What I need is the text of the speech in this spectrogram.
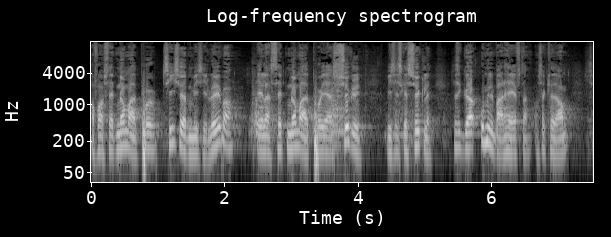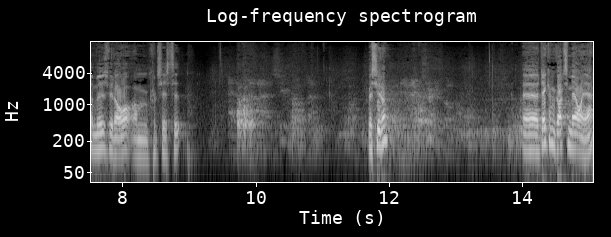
og få sat nummeret på t-shirten, hvis I løber, eller sæt nummeret på jeres cykel, hvis I skal cykle. Det skal I gøre umiddelbart herefter, og så klæde om. Så mødes vi derovre om kvarters tid. Hvad siger du? Øh, den kan vi godt tage med over, ja.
